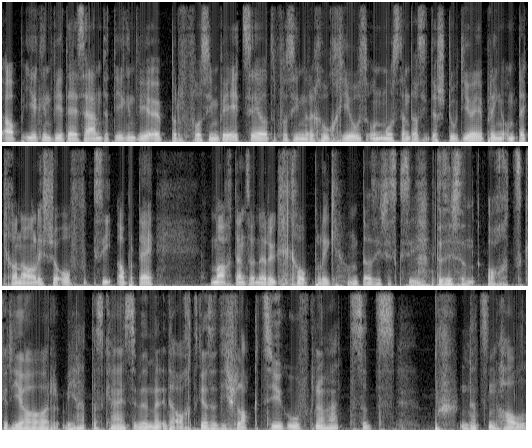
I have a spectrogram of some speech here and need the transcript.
ab irgendwie, der sendet irgendwie jemand von seinem WC oder von seiner Küche aus und muss dann das in das Studio bringen und der Kanal ist schon offen gewesen, aber der macht dann so eine Rückkopplung und das ist es gewesen. Das ist so ein 80er Jahr, wie hat das geheißen, weil man in den 80er Jahren so die Schlagzeuge aufgenommen hat, so das und dann hat es einen Hall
